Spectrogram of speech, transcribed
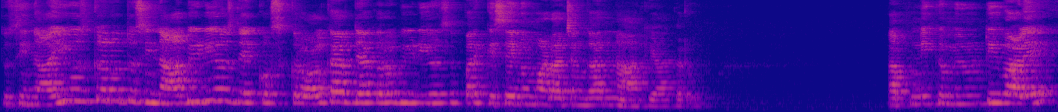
ਤੁਸੀਂ ਨਾ ਯੂਜ਼ ਕਰੋ, ਤੁਸੀਂ ਨਾ ਵੀਡੀਓਜ਼ ਦੇਖੋ ਸਕਰੋਲ ਕਰ ਕਰੋ ਵੀਡੀਓਜ਼ ਪਰ ਕਿਸੇ ਨੂੰ ਮਾੜਾ ਚੰਗਾ ਨਾ ਕਿਹਾ ਕਰੋ। ਆਪਣੀ ਕਮਿਊਨਿਟੀ ਵਾਲੇ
